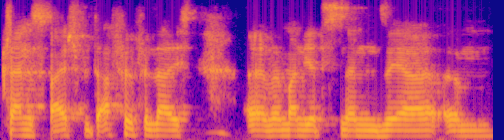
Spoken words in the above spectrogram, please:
kleines Beispiel dafür vielleicht, äh, wenn man jetzt einen sehr ähm,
